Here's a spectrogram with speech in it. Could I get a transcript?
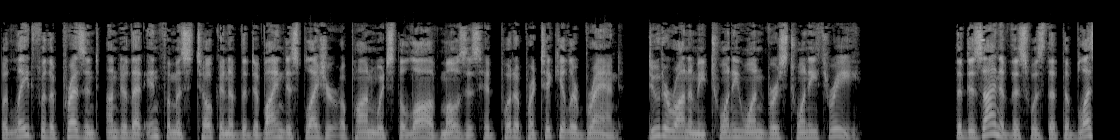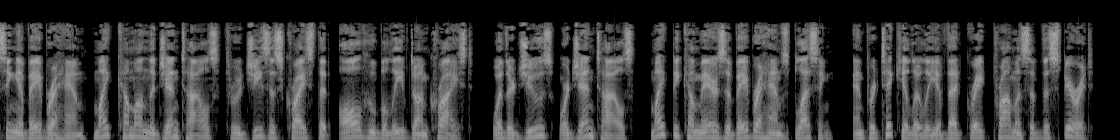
but laid for the present under that infamous token of the divine displeasure upon which the law of Moses had put a particular brand. Deuteronomy 21 verse 23. The design of this was that the blessing of Abraham might come on the Gentiles through Jesus Christ, that all who believed on Christ, whether Jews or Gentiles, might become heirs of Abraham's blessing, and particularly of that great promise of the Spirit,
